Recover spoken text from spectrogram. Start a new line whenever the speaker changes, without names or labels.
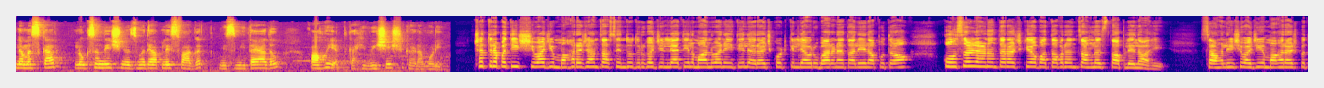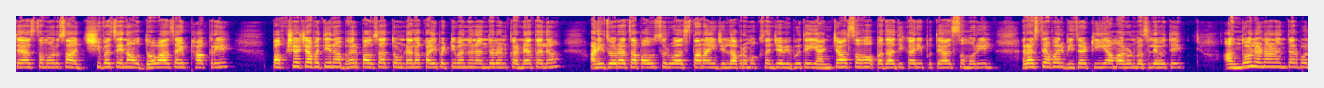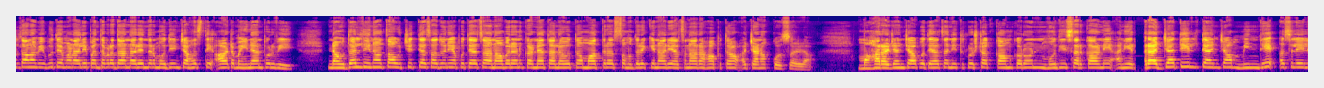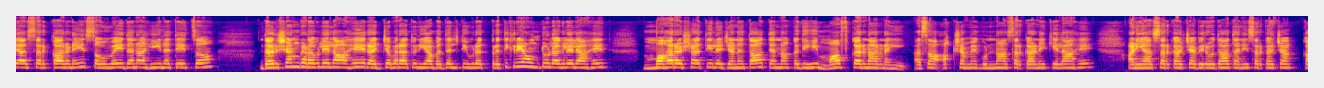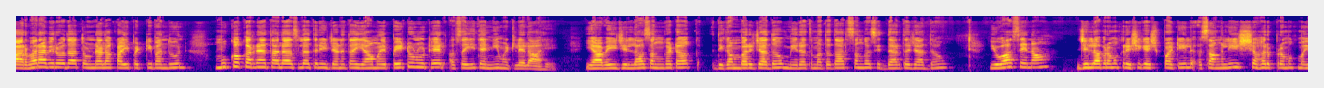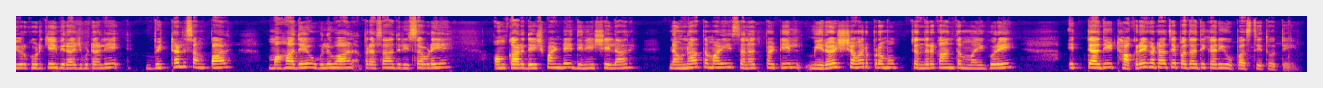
नमस्कार लोकसंदेश न्यूजमध्ये आपले स्वागत. मी स्मिता यादव. पाहूयात काही विशेष घडामोडी.
छत्रपती शिवाजी महाराजांचा सिंधुदुर्ग जिल्ह्यातील मालवण येथील राजकोट किल्ल्यावर उभारण्यात आलेला पुतळा कोसळल्यानंतर राजकीय वातावरण चांगलंच तापलेलं आहे. सांगली शिवाजी महाराज पुतळ्यासमोर सा शिवसेना उद्धव बाळासाहेब ठाकरे पक्षाच्या वतीनं भर पावसात तोंडाला काळीपट्टी बांधून आंदोलन करण्यात आलं आणि जोराचा पाऊस सुरू असतानाही जिल्हाप्रमुख संजय विभूते यांच्यासह पदाधिकारी पुतळ्यासमोरील रस्त्यावर भिजत ठिय्या मारून बसले होते. आंदोलनानंतर बोलताना विभूते म्हणाले पंतप्रधान नरेंद्र मोदींच्या हस्ते आठ महिन्यांपूर्वी नौदल दिनाचा औचित्य साधून या पुतळ्याचं अनावरण करण्यात आलं होतं. मात्र समुद्रकिनारी असणारा हा पुतळा अचानक कोसळला. महाराजांच्या पुतळ्याचं निकृष्ट काम करून मोदी सरकारने आणि राज्यातील त्यांच्या मिंधे असलेल्या सरकारने संवेदनाहीनतेचं दर्शन घडवलेलं आहे. राज्यभरातून याबद्दल तीव्र प्रतिक्रिया उमटू लागलेल्या आहेत. महाराष्ट्रातील जनता त्यांना कधीही माफ करणार नाही असा अक्षम्य गुन्हा सरकारने केला आहे. आणि या सरकारच्या विरोधात आणि सरकारच्या कारभाराविरोधात तोंडाला काळीपट्टी बांधून मुक करण्यात आलं असलं तरी जनता यामुळे पेटून उठेल असंही त्यांनी म्हटलेलं आहे. यावेळी जिल्हा संघटक दिगंबर जाधव मिरत मतदारसंघ सिद्धार्थ जाधव युवा सेना जिल्हाप्रमुख ऋषिकेश पाटील सांगली शहर प्रमुख मयूर घोडके विराज बुटाले विठ्ठल संगपाळ महादेव हुलवाळ प्रसाद रिसवडे ओंकार देशपांडे दिनेश शेलार नवनाथ माळी सनत पाटील मिरज शहर प्रमुख चंद्रकांत मैगुरे इत्यादी ठाकरे गटाचे पदाधिकारी उपस्थित होते.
